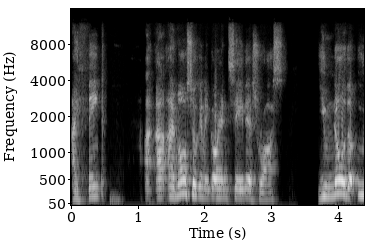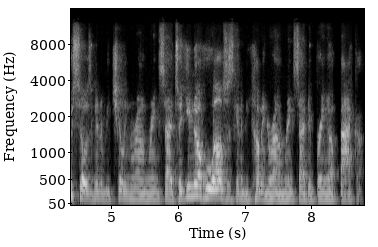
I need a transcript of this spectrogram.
I think I, am also going to go ahead and say this, Ross. You know the Uso is going to be chilling around ringside, so you know who else is going to be coming around ringside to bring up backup.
